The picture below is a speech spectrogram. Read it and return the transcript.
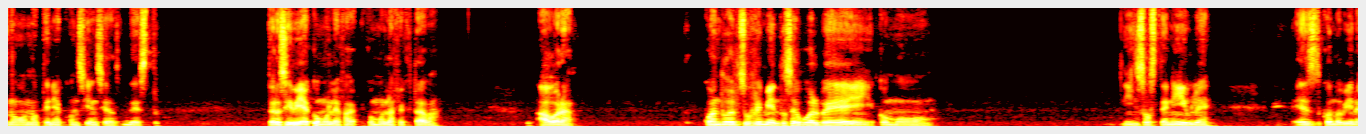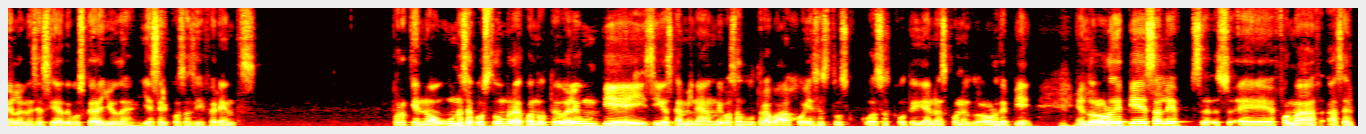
no, no tenía conciencia de esto, pero sí veía cómo le, cómo le afectaba. Ahora, cuando el sufrimiento se vuelve como insostenible, es cuando viene la necesidad de buscar ayuda y hacer cosas diferentes. Porque no, uno se acostumbra, cuando te duele un pie y sigues caminando y vas a tu trabajo y haces tus cosas cotidianas con el dolor de pie, el dolor de pie sale, eh, forma a ser,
